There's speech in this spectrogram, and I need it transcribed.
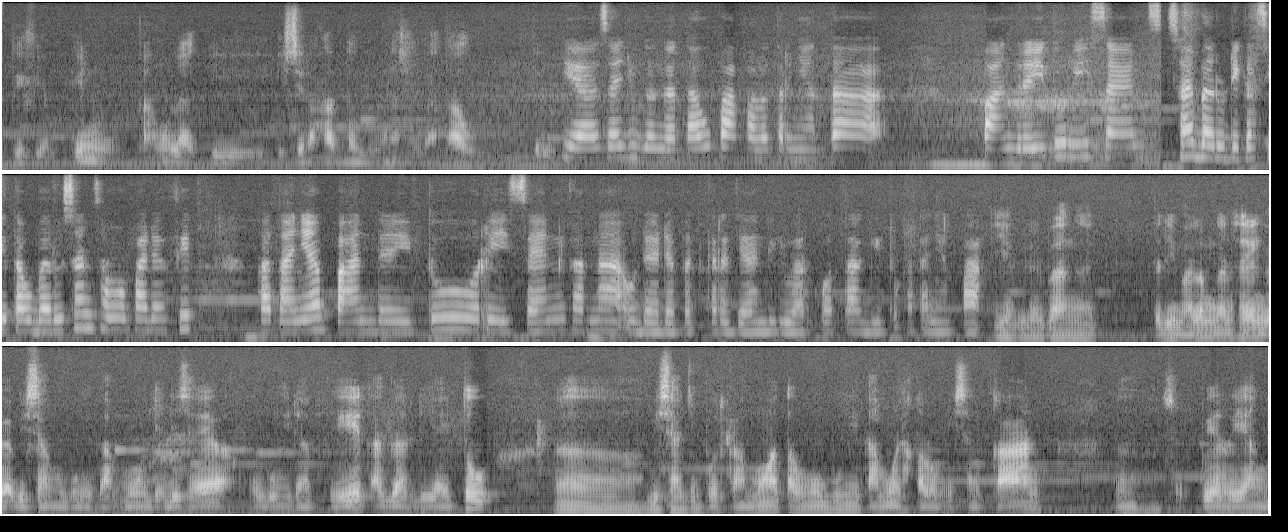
aktif ya mungkin kamu lagi istirahat atau gimana saya nggak tahu. gitu. Ya, saya juga nggak tahu Pak kalau ternyata Pak Andre itu resign. Saya baru dikasih tahu barusan sama Pak David. Katanya Pak Andre itu resign karena udah dapat kerjaan di luar kota gitu katanya Pak. Iya benar banget. Tadi malam kan saya nggak bisa hubungi kamu, jadi saya hubungi David agar dia itu eh, bisa jemput kamu atau menghubungi kamu lah kalau misalkan eh, sopir yang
